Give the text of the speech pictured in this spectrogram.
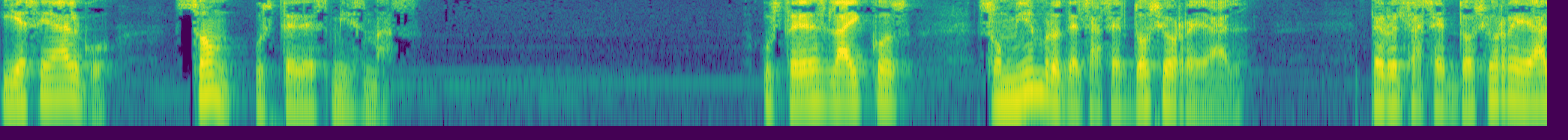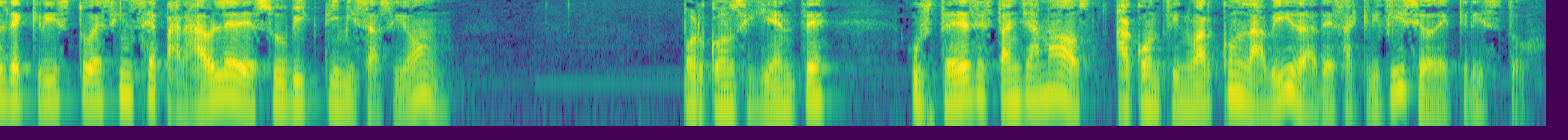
y ese algo son ustedes mismas. Ustedes laicos son miembros del sacerdocio real. Pero el sacerdocio real de Cristo es inseparable de su victimización. Por consiguiente, ustedes están llamados a continuar con la vida de sacrificio de Cristo.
